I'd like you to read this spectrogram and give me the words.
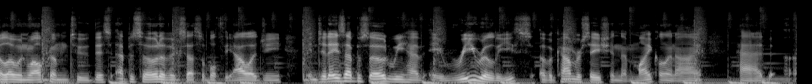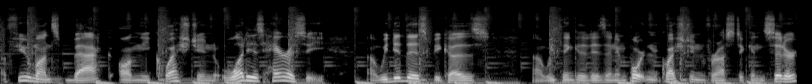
Hello and welcome to this episode of Accessible Theology. In today's episode, we have a re release of a conversation that Michael and I had a few months back on the question what is heresy? Uh, we did this because uh, we think it is an important question for us to consider.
